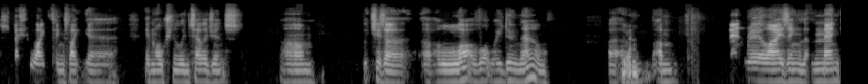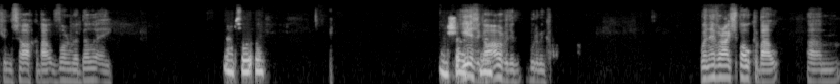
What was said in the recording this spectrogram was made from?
especially like things like uh, emotional intelligence, um, which is a, a, a lot of what we do now. Uh, Yeah. um, men realizing that men can talk about vulnerability. Absolutely. And should, Years ago, yeah. I would have, would have been. Whenever I spoke about um,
